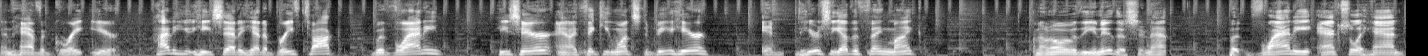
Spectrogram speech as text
and have a great year. How do you? He said he had a brief talk with Vladdy. He's here, and I think he wants to be here. And here's the other thing, Mike. I don't know whether you knew this or not, but Vladdy actually had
